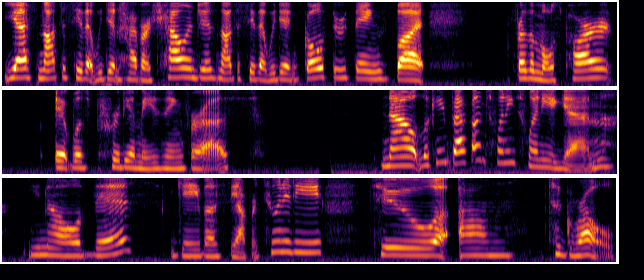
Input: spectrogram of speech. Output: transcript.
Yes, not to say that we didn't have our challenges, not to say that we didn't go through things, but for the most part it was pretty amazing for us. Now, looking back on 2020 again, you know, this gave us the opportunity to um to grow,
